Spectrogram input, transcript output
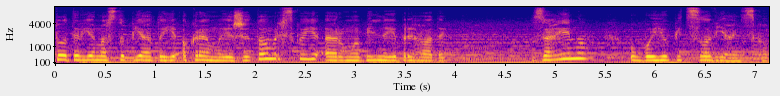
до 95-ї окремої Житомирської аеромобільної бригади. Загинув у бою під Слов'янськом.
